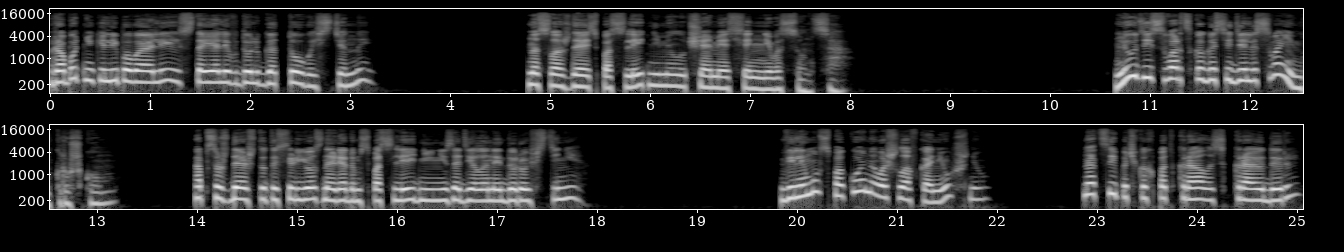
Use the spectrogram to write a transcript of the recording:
Работники липовой аллеи стояли вдоль готовой стены, наслаждаясь последними лучами осеннего солнца. Люди из Сварцкага сидели своим кружком, обсуждая что-то серьезное рядом с последней незаделанной дырой в стене. Велиму спокойно вошла в конюшню, на цыпочках подкралась к краю дыры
